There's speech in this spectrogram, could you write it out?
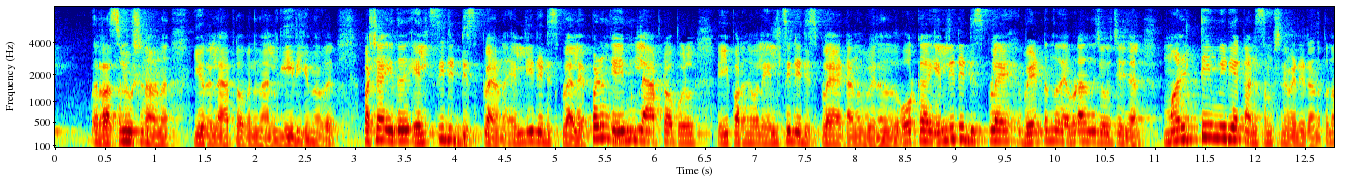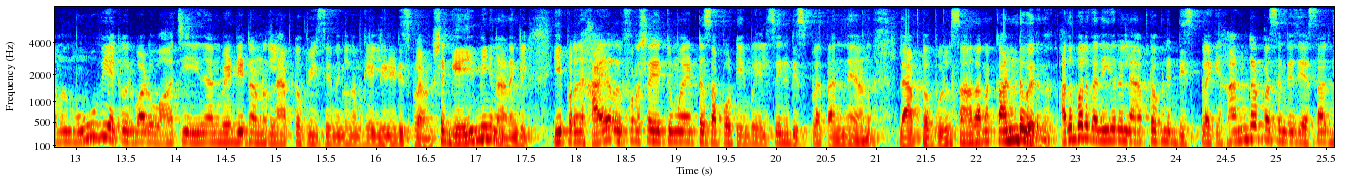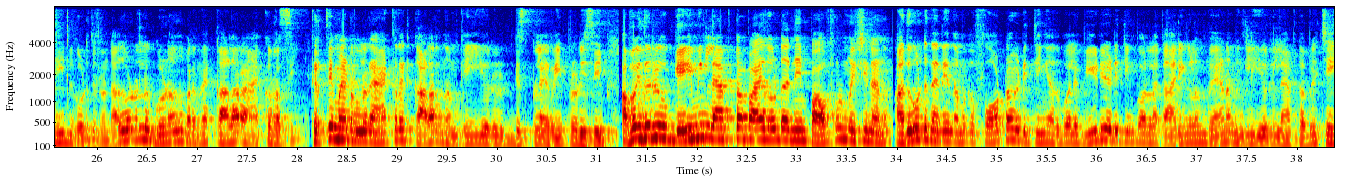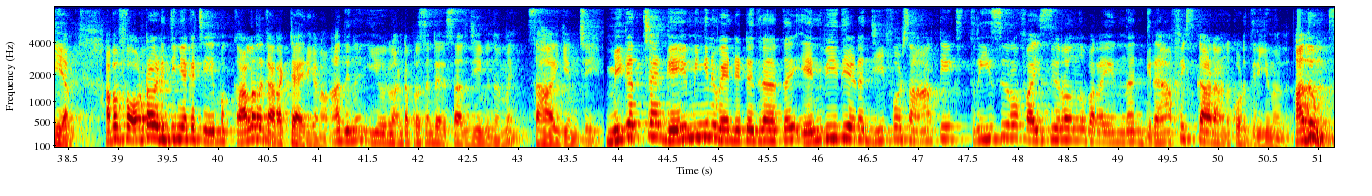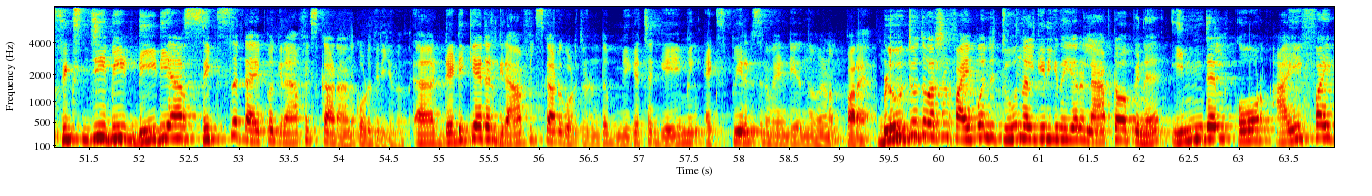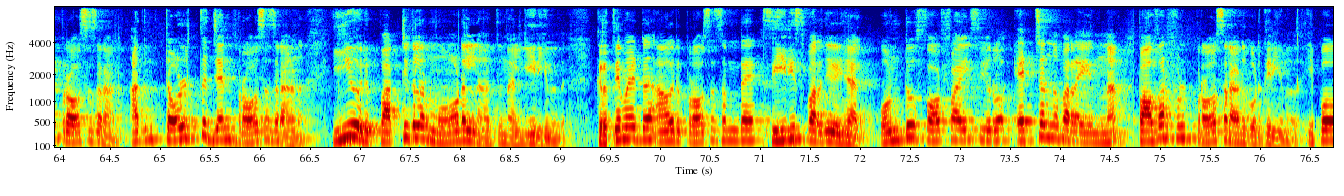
റെസൊല്യൂഷനാണ് ഈ ഒരു ലാപ്ടോപ്പിന് നൽകിയിരിക്കുന്നത്. പക്ഷേ ഇത് എൽ സി ഡി ഡിസ്പ്ലേ ആണ്. എൽ ഇ ഡി ഡിസ്പ്ലേ അല്ല. എപ്പോഴും ഗെയിമിംഗ് ലാപ്ടോപ്പുകൾ ഈ പറഞ്ഞ പോലെ എൽ സി ഡി ഡിസ്പ്ലേ ആയിട്ടാണ് വരുന്നത്. ഓർക്ക് എൽ ഇ ഡി ഡിസ്പ്ലേ വേണ്ടുന്നത് എവിടെയാണെന്ന് ചോദിച്ചു കഴിഞ്ഞാൽ മൾട്ടിമീഡിയ കൺസംഷന് വേണ്ടിയിട്ടാണ്. ഇപ്പോൾ നമ്മൾ മൂവിയൊക്കെ ഒരുപാട് വാച്ച് ചെയ്യാൻ വേണ്ടിയിട്ടാണ് ഒരു ലാപ്ടോപ്പ് യൂസ് ചെയ്യുന്നതെങ്കിൽ നമുക്ക് എൽ ഇ ഡി ഡിസ്പ്ലേ ആണ്. പക്ഷേ ഗെയിമിങ്ങിനാണെങ്കിൽ ഈ പറഞ്ഞ ഹയർ റിഫ്രഷ് റേറ്റുമായിട്ട് സപ്പോർട്ട് ചെയ്യുമ്പോൾ എൽ സി ഡി ഡിസ്പ്ലേ തന്നെയാണ് ലാപ്ടോപ്പുകൾ സാധാരണ കണ്ടുവരുന്നത്. അതുപോലെ തന്നെ ഈ ഒരു ലാപ്ടോപ്പിന്റെ ഡിസ്പ്ലേക്ക് hundred percentage S R G B കൊടുത്തിട്ടുണ്ട്. അതുകൊണ്ടുള്ള ഗുണമെന്ന് പറയുന്നത് കളർ ആക്യുറസി. കൃത്യമായിട്ടുള്ള ഒരു ആക്യുറേറ്റ് കളർ നമുക്ക് ഈ ഒരു ഡിസ്പ്ലേ റീപ്രൊഡ്യൂസ് ചെയ്യും. അപ്പോൾ ഇതൊരു ഗെയിമിംഗ് ലാപ്ടോപ്പ് ആയതുകൊണ്ട് തന്നെയും പവർഫുൾ മെഷീനാണ് അതുകൊണ്ട് തന്നെ നമുക്ക് ഫോട്ടോ എഡിറ്റിംഗ് അതുപോലെ വീഡിയോ എഡിറ്റിംഗ് പോലുള്ള കാര്യങ്ങളും വേണമെങ്കിൽ ഈ ഒരു ലാപ്ടോപ്പിൽ ചെയ്യാം. അപ്പോൾ ഫോട്ടോ എഡിറ്റിംഗ് ഒക്കെ ചെയ്യുമ്പോൾ കളർ കറക്റ്റ് ആയിരിക്കണം. അതിന് ഈ ഒരു hundred percent S R G B നമ്മെ സഹായിക്കുകയും ചെയ്യും. മികച്ച ഗെയിമിങ്ങിന് വേണ്ടിയിട്ട് ഇതിനകത്ത് എൻ വി ഡിയുടെ GeForce R T X three zero five zero എന്ന് പറയുന്ന ഗ്രാഫിക്സ് കാർഡാണ് കൊടുത്തിരിക്കുന്നത്. അതും six G B D D R six type graphics കാർഡാണ് കൊടുത്തിരിക്കുന്നത്. ഡെഡിക്കേറ്റഡ് ഗ്രാഫിക്സ് കാർഡ് കൊടുത്തിട്ടുണ്ട്. മികച്ച ഗെയിമിംഗ് എക്സ്പീരിയൻസിന് വേണ്ടി എന്ന് വേണം പറയാം Bluetooth version five point two നൽകിയിരിക്കുന്ന ഈ ഒരു ലാപ്ടോപ്പിന് ഇന്റൽ കോർ ഐ ഫൈവ് പ്രോസസ്സറാണ് അതും ട്വൽത്ത് ജെൻ പ്രോസസ്സറാണ് ഈ ഒരു പർട്ടിക്കുലർ മോഡലിനകത്ത് നൽകിയിരിക്കുന്നത്. കൃത്യമായിട്ട് ആ ഒരു പ്രോസസ്സറിന്റെ സീരീസ് പറഞ്ഞു കഴിഞ്ഞാൽ one two four five zero H എന്ന് പറയുന്ന പവർഫുൾ പ്രോസറാണ് കൊടുത്തിരിക്കുന്നത്. ഇപ്പോൾ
